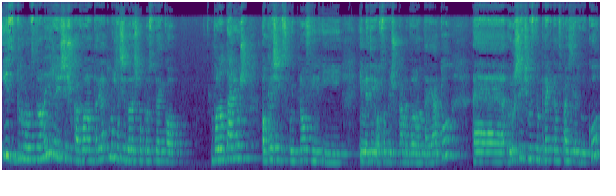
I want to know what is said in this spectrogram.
I z drugą strony, jeżeli się szuka wolontariatu, można się dodać po prostu jako wolontariusz, określić swój profil i, i my tej osobie szukamy wolontariatu. E, ruszyliśmy z tym projektem w październiku.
